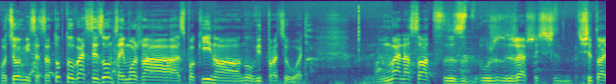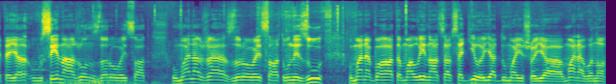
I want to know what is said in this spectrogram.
оцього місяця. Тобто весь сезон цей можна спокійно ну, відпрацювати. У мене сад вже вважайте, я у сина аж здоровий сад. У мене вже здоровий сад. Унизу у мене багато малина, це все діло. Я думаю, що я, в мене воно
